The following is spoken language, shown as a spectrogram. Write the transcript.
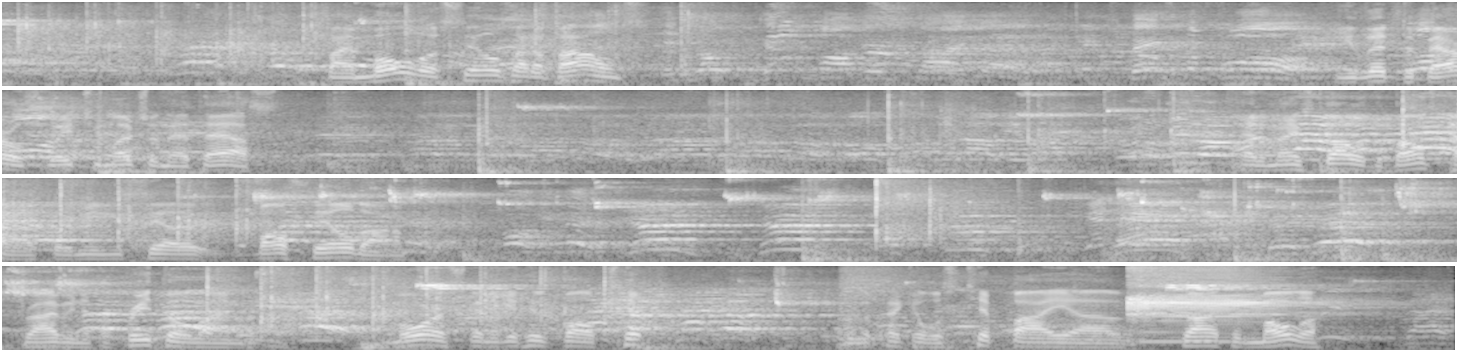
by Mola sails out of bounds. He led DeBarros way too much on that pass. Had a nice thought with the bounce pass, but I mean, ball sailed on him. Driving at the free throw line. Morris going to get his ball tipped. Looks like it was tipped by uh, Jonathan Mola.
